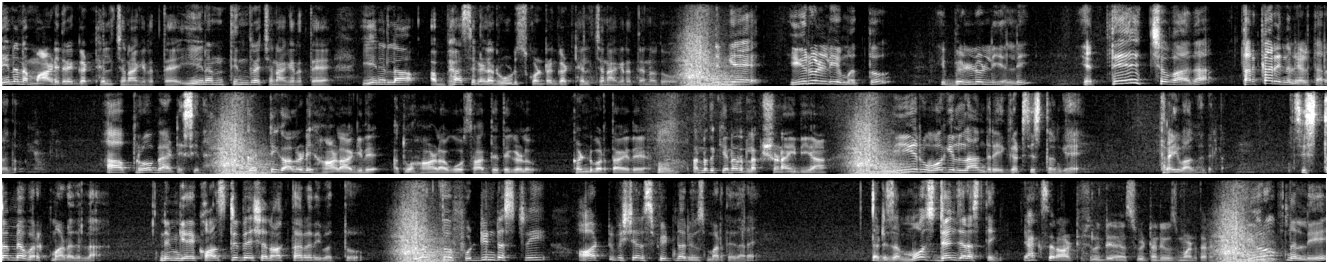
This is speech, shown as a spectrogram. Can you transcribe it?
ಏನನ್ನ ಮಾಡಿದರೆ gut health ಚೆನ್ನಾಗಿರುತ್ತೆ ಏನನ್ನು ತಿಂದರೆ ಚೆನ್ನಾಗಿರುತ್ತೆ ಏನೆಲ್ಲ ಅಭ್ಯಾಸಗಳನ್ನ ರೂಢಿಸ್ಕೊಂಡ್ರೆ ಗಟ್ ಹೆಲ್ತ್ ಚೆನ್ನಾಗಿರುತ್ತೆ ಅನ್ನೋದು. ನಿಮಗೆ ಈರುಳ್ಳಿ ಮತ್ತು ಈ ಬೆಳ್ಳುಳ್ಳಿಯಲ್ಲಿ ಯಥೇಚ್ಛವಾದ ತರಕಾರಿನಲ್ಲಿ ಹೇಳ್ತಾ ಇರೋದು. ಆ ಪ್ರೋಬ್ಯಾಟಿಸ್ ಇದೆ. ಗಟ್ಟಿಗೆ ಆಲ್ರೆಡಿ ಹಾಳಾಗಿದೆ ಅಥವಾ ಹಾಳಾಗೋ ಸಾಧ್ಯತೆಗಳು ಕಂಡು ಬರ್ತಾ ಇದೆ ಅನ್ನೋದಕ್ಕೆ ಏನಾದರೂ ಲಕ್ಷಣ ಇದೆಯಾ? ನೀರು ಹೋಗಿಲ್ಲ ಅಂದರೆ ಈ ಗಟ್ ಸಿಸ್ಟಮ್ಗೆ ಥ್ರೈವ್ ಆಗೋದಿಲ್ಲ. ಸಿಸ್ಟಮ್ಮೇ ವರ್ಕ್ ಮಾಡೋದಿಲ್ಲ. ನಿಮಗೆ ಕಾನ್ಸ್ಟಿಪೇಷನ್ ಆಗ್ತಾ ಇರೋದು ಇವತ್ತು. ಇವತ್ತು food industry artificial sweetener use ಮಾಡ್ತಾ ಇದ್ದಾರೆ. That is a most dangerous thing ಯಾಕೆ ಸರ್ ಆರ್ಟಿಫಿಷಿಯಲ್ ಸ್ವೀಟ್ನರ್ ಯೂಸ್ ಮಾಡ್ತಾರೆ? ಯುರೋಪ್ನಲ್ಲಿ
